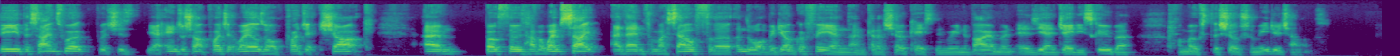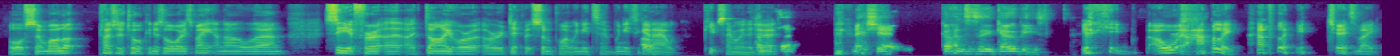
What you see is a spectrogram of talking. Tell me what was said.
the the science work, which is yeah, Angel Shark Project Wales or Project SIARC, um, both those have a website. And then for myself, for the underwater videography and, and kind of showcasing the marine environment is, yeah, JD Scuba on most of the social media channels. Awesome. Well, look, pleasure talking as always, mate. And I'll um, see you for a, a dive or a, or a, dip at some point. We need to we need to get oh, out. Keep saying we're going to do it next year. Go hunting to the gobies. oh, happily, happily. Cheers, mate.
